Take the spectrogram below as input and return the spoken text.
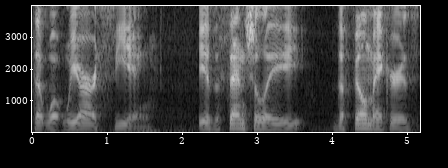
that what we are seeing is essentially the filmmakers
